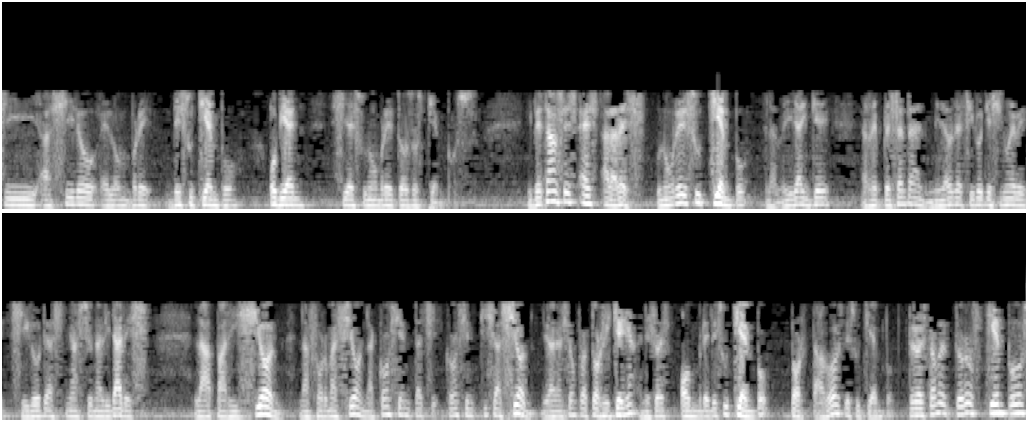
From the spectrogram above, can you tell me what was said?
si ha sido el hombre de su tiempo o bien si es un hombre de todos los tiempos. Y Betances es a la vez un hombre de su tiempo, en la medida en que representa en mediados del siglo XIX, siglo de las nacionalidades, la aparición, la formación, la concientización de la nación puertorriqueña, en eso es hombre de su tiempo, portavoz de su tiempo, pero estamos en todos los tiempos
